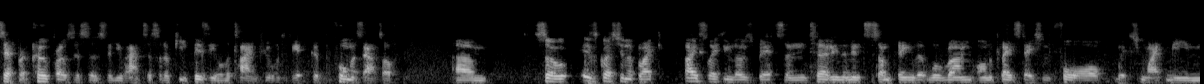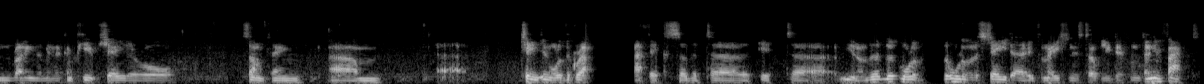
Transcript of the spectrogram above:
separate co-processors that you had to sort of keep busy all the time if you wanted to get good performance out of. Um, so it's a question of like isolating those bits and turning them into something that will run on a PlayStation 4, which might mean running them in a compute shader or something, um, uh, changing all of the graphics so that uh, it, uh, you know, the, the, all of all of the shader information is totally different. And in fact,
